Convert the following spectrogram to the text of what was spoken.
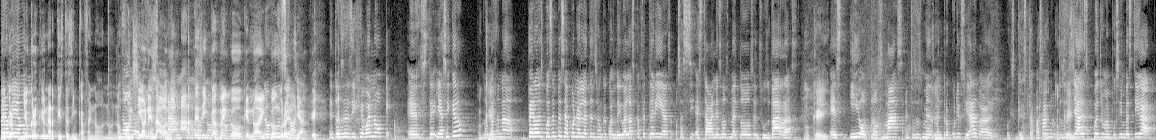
Pero yo, creo, llamó... yo creo que un artista sin café no, no, no, No, no, no funciona esa funciona, onda. no, Arte no, sin no, café no. como que no hay No congruencia. funciona. ok. Entonces dije, bueno, ok. Este, y así quedó. No Ok. pasa nada. Pero después empecé a ponerle atención que cuando iba a las cafeterías, o sea, sí estaban esos métodos en sus barras. Ok. Es- y otros más. Entonces me, Ok. me entró curiosidad, ¿verdad? Y, pues, ¿qué está pasando? Entonces ya después yo me puse a investigar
